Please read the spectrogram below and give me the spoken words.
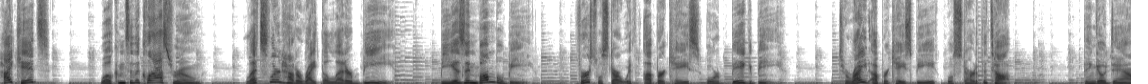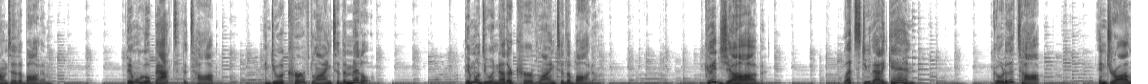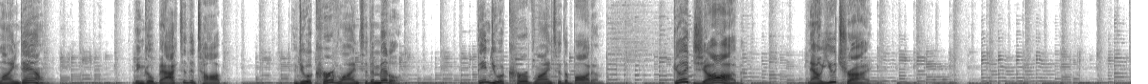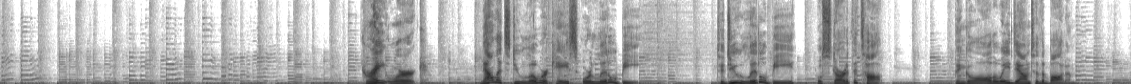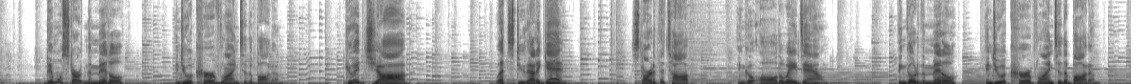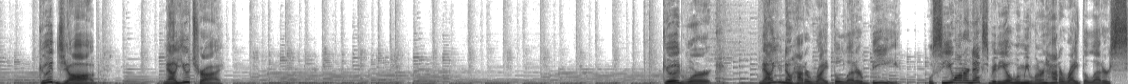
Hi, kids! Welcome to the classroom. Let's learn how to write the letter B. B is in bumblebee. First, we'll start with uppercase or big B. To write uppercase B, we'll start at the top, then go down to the bottom. Then we'll go back to the top and do a curved line to the middle. Then we'll do another curved line to the bottom. Good job! Let's do that again. Go to the top and draw a line down. Then go back to the top and do a curved line to the middle. Then do a curved line to the bottom. Good job! Now you try. Great work! Now let's do lowercase or little b. To do little b, we'll start at the top, then go all the way down to the bottom. Then we'll start in the middle and do a curved line to the bottom. Good job! Let's do that again. Start at the top and go all the way down. Then go to the middle and do a curved line to the bottom. Good job! Now you try. Good work! Now you know how to write the letter B. We'll see you on our next video when we learn how to write the letter C.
